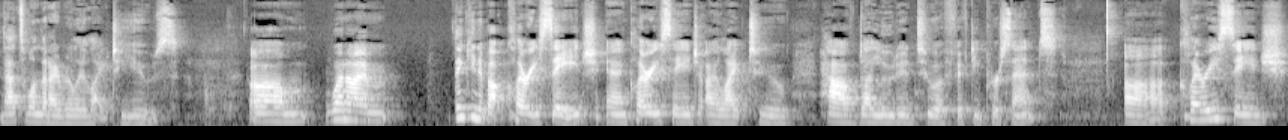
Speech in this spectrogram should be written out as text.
that's one that I really like to use. Um, when I'm thinking about clary sage, and clary sage I like to have diluted to a 50%. Uh, clary sage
